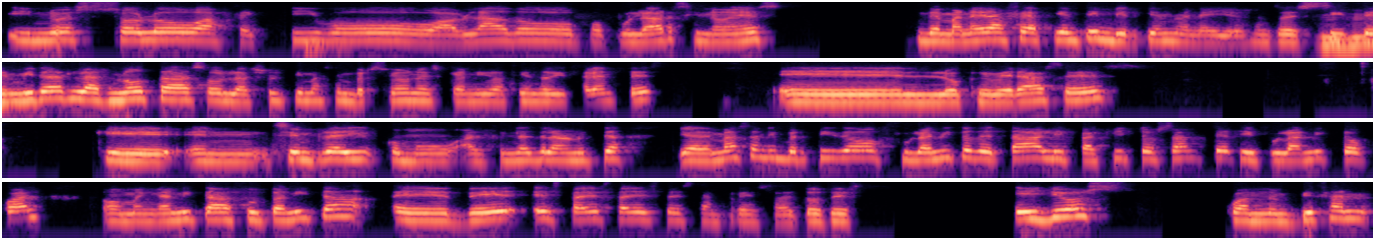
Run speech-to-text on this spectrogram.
y no es solo afectivo o hablado o popular, sino es de manera fehaciente invirtiendo en ellos. Entonces, si te miras las notas o las últimas inversiones que han ido haciendo diferentes, eh, lo que verás es que en, siempre hay como al final de la noticia, y además han invertido fulanito de tal y Paquito Sánchez y fulanito cual, o menganita azutanita eh, de esta, esta, esta, esta empresa. Entonces, ellos cuando empiezan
